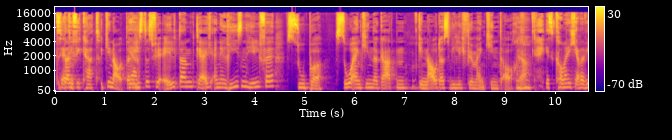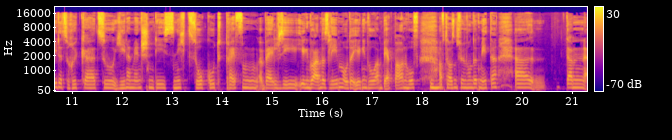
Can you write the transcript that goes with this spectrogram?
Zertifikat. Dann, genau, dann ja. ist das für Eltern gleich eine Riesenhilfe. Super. So ein Kindergarten, genau das will ich für mein Kind auch. Ja. Mhm. Jetzt komme ich aber wieder zurück äh, zu jenen Menschen, die es nicht so gut treffen, weil sie irgendwo anders leben oder irgendwo am Bergbauernhof mhm. auf 1500 Meter. Äh, dann äh,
